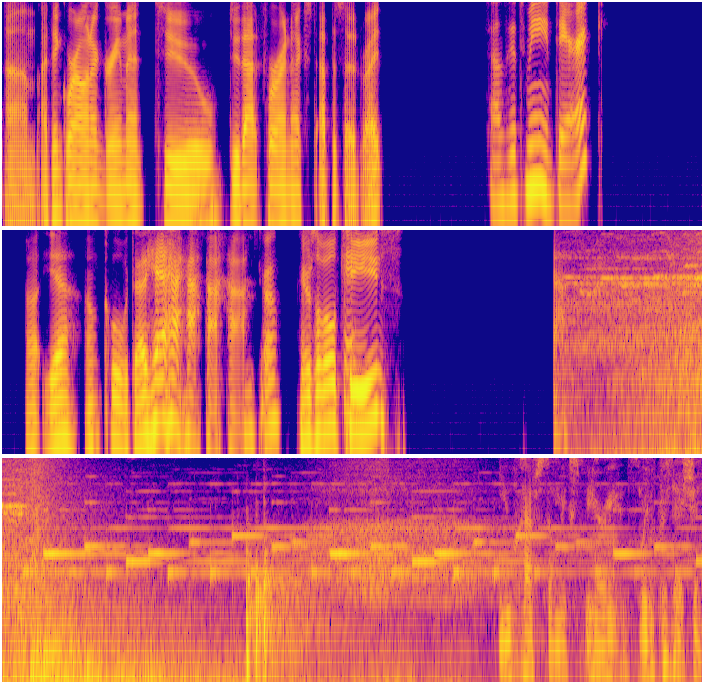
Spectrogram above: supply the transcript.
um, I think we're on agreement to do that for our next episode, right? Sounds good to me, Derrick. Uh, yeah, I'm cool with that. Yeah. Okay. Here's a little Okay. tease. You have some experience with possession.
